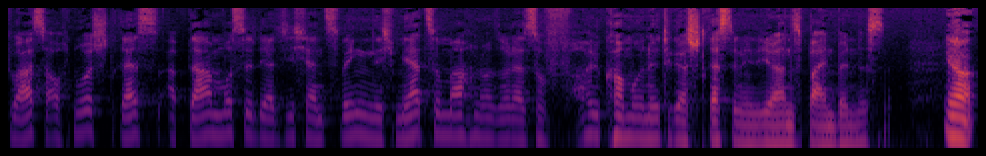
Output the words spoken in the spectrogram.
du hast auch nur Stress, ab da musst du dir dich dann zwingen, nicht mehr zu machen und so, das ist so vollkommen unnötiger Stress, den du dir ans Bein bindest. Ja.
